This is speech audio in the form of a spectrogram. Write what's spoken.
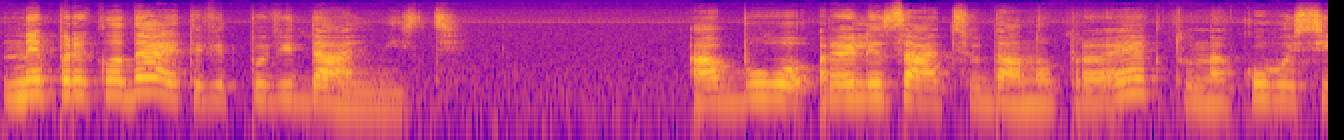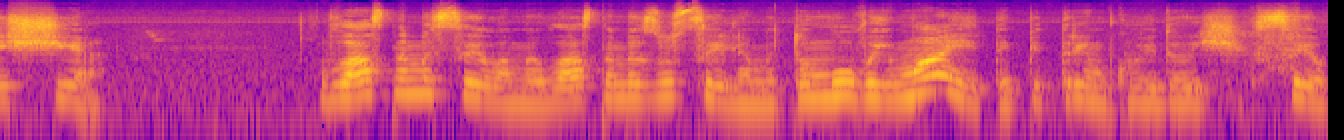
не перекладаєте відповідальність або реалізацію даного проєкту на когось іще. Власними силами, власними зусиллями. Тому ви й маєте підтримку від вищих сил.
